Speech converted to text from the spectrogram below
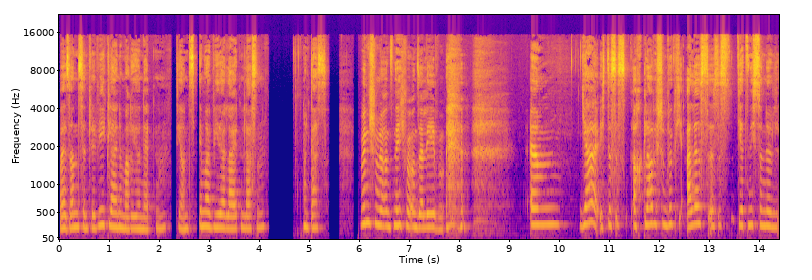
weil sonst sind wir wie kleine Marionetten, die uns immer wieder leiten lassen. Und das wünschen wir uns nicht für unser Leben. ähm, ja, ich, das ist auch, glaube ich, schon wirklich alles. Es ist jetzt nicht so eine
